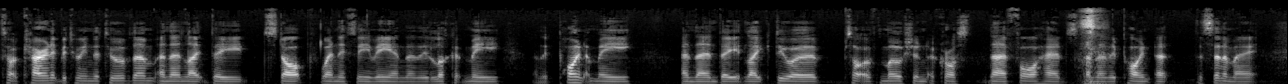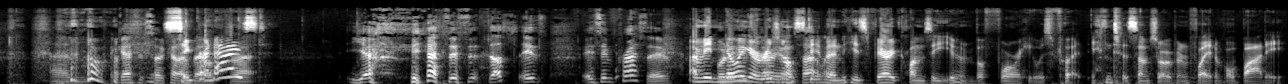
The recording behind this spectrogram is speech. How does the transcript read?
sort of carrying it between the two of them, and then like they stop when they see me, and then they look at me, and they point at me, and then they like do a sort of motion across their foreheads, and then they point at the cinemate. And I guess it's some kind synchronized. of yeah, yes, it's, that's it's it's impressive. I mean, knowing original. Steven, he's very clumsy even before he was put into some sort of inflatable body.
